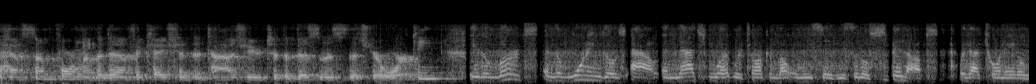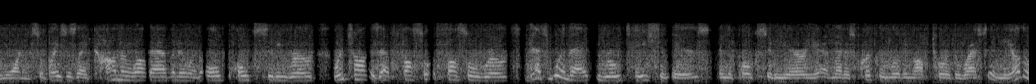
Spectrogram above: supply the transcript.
have some form of identification that ties you to the business that you're working. It alerts and the warning goes out, and that's what we're talking about when we say these little spin-ups with that tornado warning. So places like Commonwealth Avenue and Old Polk City Road, we're talking is that Fussell, Fussell Road. That's where that rotation is in the Polk City area, and that is quickly moving off toward the west. And the other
